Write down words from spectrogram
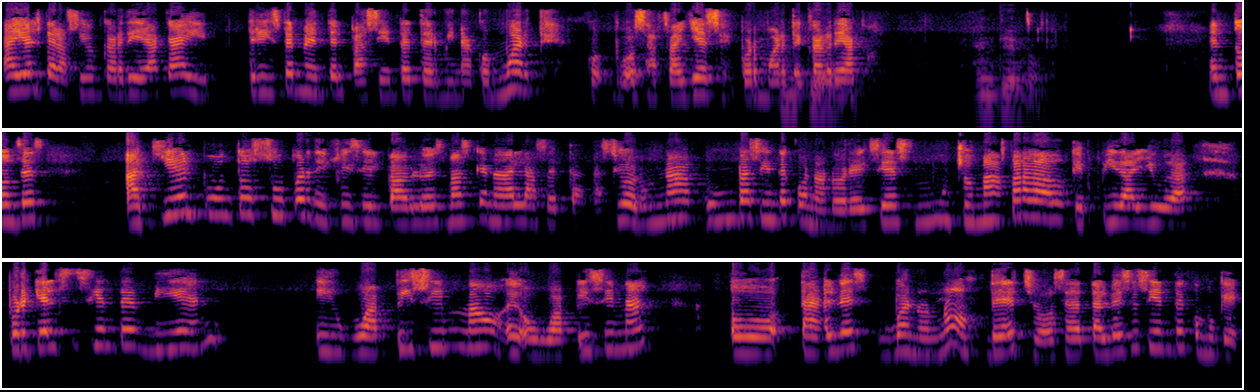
hay alteración cardíaca y tristemente el paciente termina con muerte, o sea, fallece por muerte cardíaca. Entiendo. Entonces, aquí el punto súper difícil, Pablo, es más que nada la aceptación. Una, un paciente con anorexia es mucho más tardado que pida ayuda porque él se siente bien y guapísimo eh, o guapísima o tal vez, bueno, no, de hecho, o sea, tal vez se siente como que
